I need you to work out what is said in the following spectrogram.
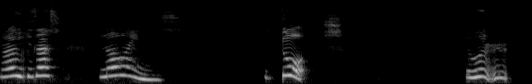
No, because that's lines. It's dots. It wouldn't.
